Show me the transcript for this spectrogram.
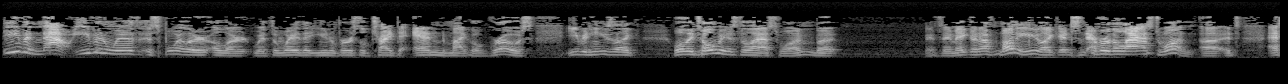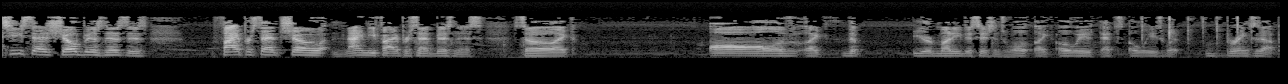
even now even with a spoiler alert with the way that universal tried to end michael gross even he's like well they told me it's the last one but if they make enough money, like it's never the last one. Uh, it's as he says, show business is five percent show, ninety five percent business. So like all of like the your money decisions will like always that's always what brings it up.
